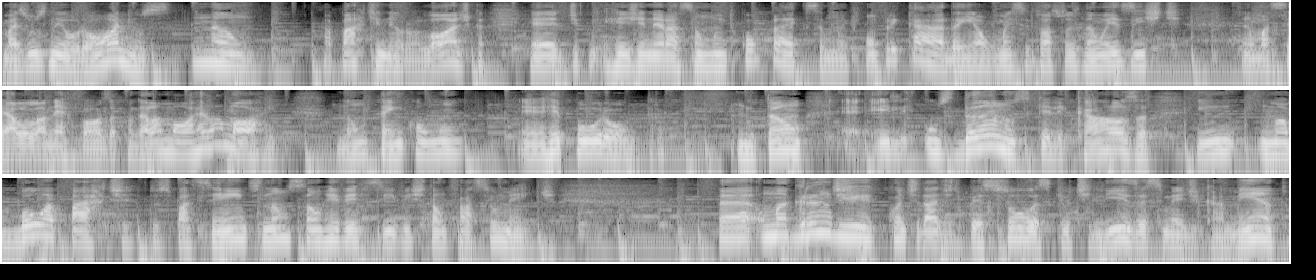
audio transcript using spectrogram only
mas os neurônios não a parte neurológica é de regeneração muito complexa, muito complicada. Em algumas situações não existe. É uma célula nervosa, quando ela morre, ela morre. Não tem como é, repor outra. Então, é, ele, os danos que ele causa em uma boa parte dos pacientes não são reversíveis tão facilmente. É, uma grande quantidade de pessoas que utiliza esse medicamento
